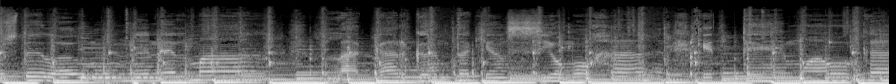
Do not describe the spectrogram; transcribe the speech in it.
de la luna en el mar, la garganta que ansío mojar, que temo ahogar.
